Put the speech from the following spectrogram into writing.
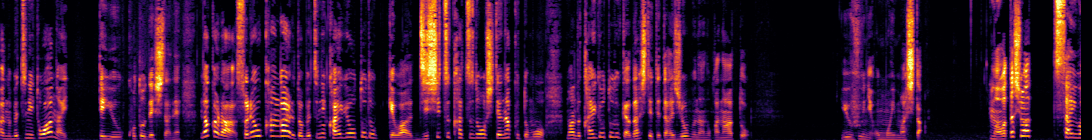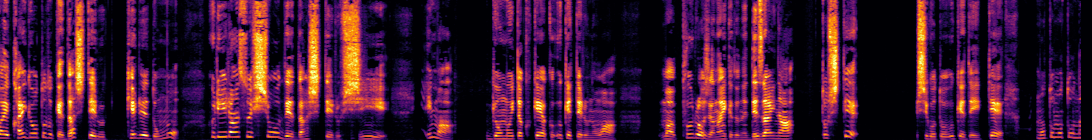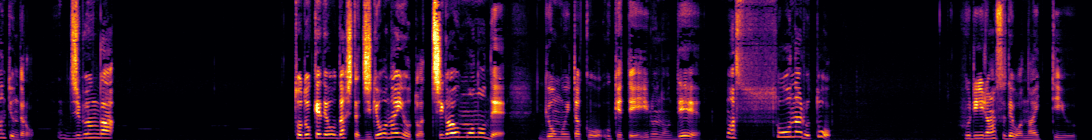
あの別に問わないっていうことでしたね。だから、それを考えると別に開業届は実質活動してなくとも、まだ開業届は出してて大丈夫なのかな、というふうに思いました。まあ私は幸い開業届出してるけれども、フリーランス秘書で出してるし、今、業務委託契約受けてるのは、まあ、プロじゃないけどね、デザイナーとして仕事を受けていて、もともと、なんて言うんだろう。自分が、届け出を出した事業内容とは違うもので、業務委託を受けているので、まあ、そうなると、フリーランスではないっていう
